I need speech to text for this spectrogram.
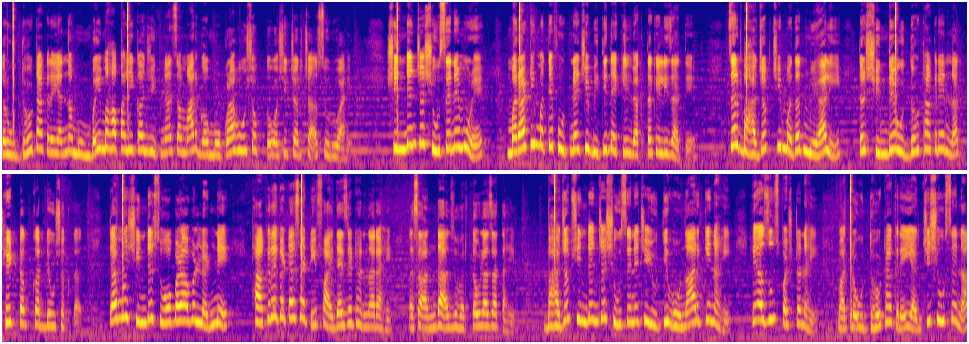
तर उद्धव ठाकरे यांना मुंबई महापालिका जिंकण्याचा मार्ग मोकळा होऊ शकतो अशी चर्चा सुरू आहे. शिंदेच्या शिवसेनेमुळे मराठी मते फुटण्याची भीती देखील व्यक्त केली जाते. जर भाजपची मदत मिळाली तर शिंदे उद्धव ठाकरेंना थेट टक्कर देऊ शकतात. त्यामुळे शिंदे स्वबळावर लढणे ठाकरे गटासाठी फायद्याचे ठरणार आहे असा अंदाज वर्तवला जात आहे. भाजप शिंदेच्या शिवसेनेची युती होणार की नाही हे अजून स्पष्ट नाही. मात्र उद्धव ठाकरे यांची शिवसेना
